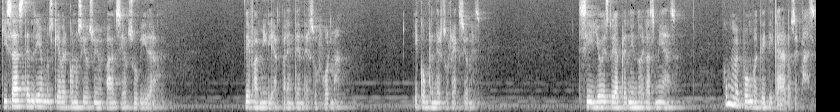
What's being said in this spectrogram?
Quizás tendríamos que haber conocido su infancia o su vida de familia para entender su forma y comprender sus reacciones. Si yo estoy aprendiendo de las mías, ¿cómo me pongo a criticar a los demás?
